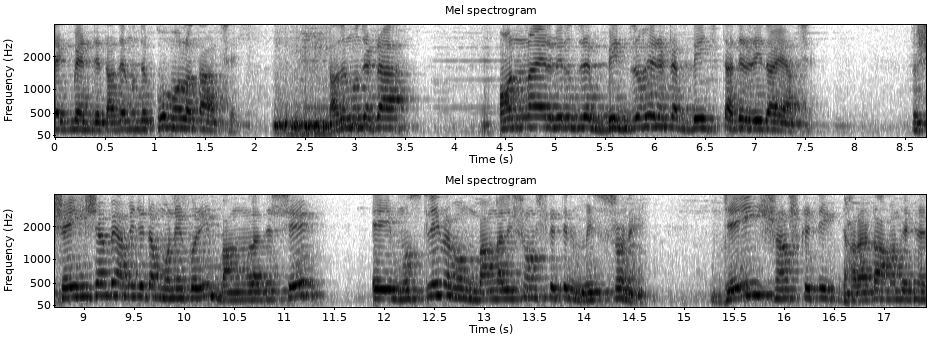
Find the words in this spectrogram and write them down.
দেখবেন যে তাদের মধ্যে কোমলতা আছে। তাদের মধ্যে একটা অন্যায়ের বিরুদ্ধে বিদ্রোহের একটা বীজ তাদের হৃদয়ে আছে। তো সেই হিসাবে আমি যেটা মনে করি, বাংলাদেশে এই মুসলিম এবং বাঙালি সংস্কৃতির মিশ্রণে যেই সাংস্কৃতিক ধারাটা আমাদের এখানে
